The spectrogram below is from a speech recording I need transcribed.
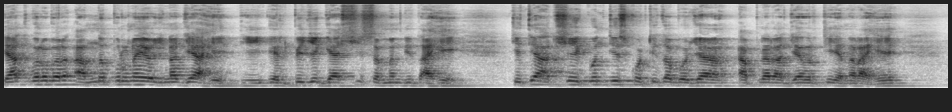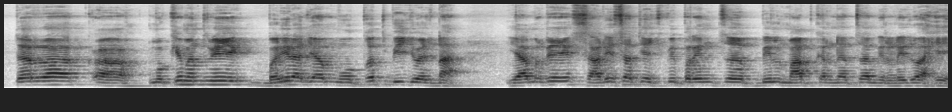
त्याचबरोबर अन्नपूर्णा योजना जी आहे ती एल पी जी गॅसशी संबंधित आहे तिथे आठशे एकोणतीस कोटीचा बोजा आपल्या राज्यावरती येणार आहे. तर मुख्यमंत्री बळीराजा मोफत वीज योजना यामध्ये साडेसात एच पीपर्यंतचं बिल माफ करण्याचा निर्णय जो आहे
